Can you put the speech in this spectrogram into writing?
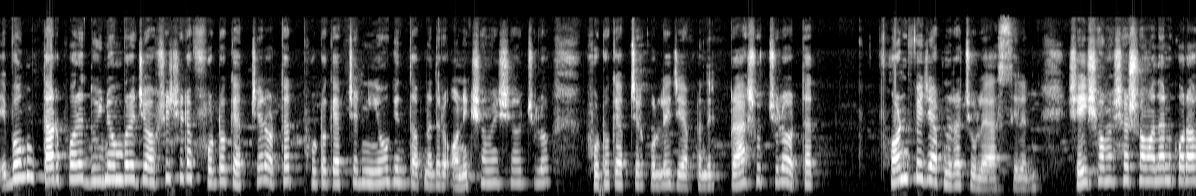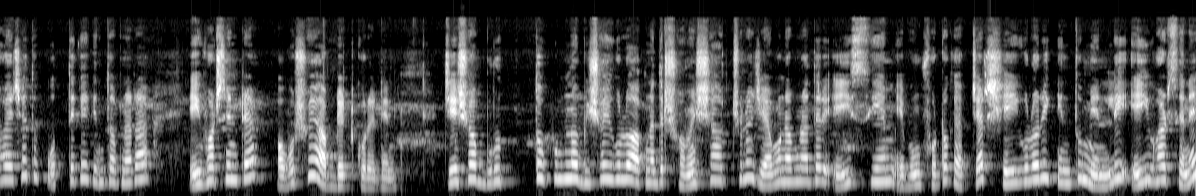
এবং তারপরে দুই নম্বরে যে অপশন সেটা ফটো ক্যাপচার অর্থাৎ ফটো ক্যাপচার নিয়েও কিন্তু আপনাদের অনেক সমস্যা হচ্ছিল। ফটো ক্যাপচার করলে যে আপনাদের ক্রাশ হচ্ছিল, অর্থাৎ ফ্রন্ট পেজে আপনারা চলে আসছিলেন। সেই সমস্যার সমাধান করা হয়েছে, তো প্রত্যেকে কিন্তু আপনারা এই ভার্সনটা অবশ্যই আপডেট করে নেন। যেসব গুরুত্বপূর্ণ বিষয়গুলো আপনাদের সমস্যা হচ্ছিল, যেমন আপনাদের এই সিএম এবং ফটো ক্যাপচার সেইগুলোরই কিন্তু মেনলি এই ভার্সনে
